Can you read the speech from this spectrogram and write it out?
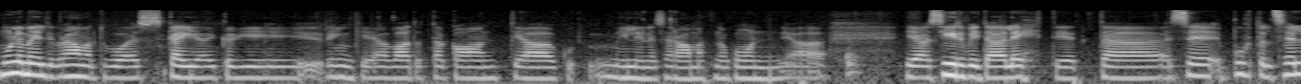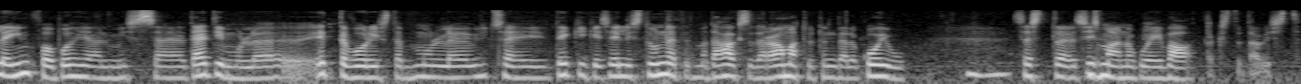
mulle meeldib raamatupoes käia ikkagi ringi ja vaadata kaant ja milline see raamat nagu on ja ja sirvida lehti, et äh, see, puhtalt selle info põhjal, mis äh, tädi mulle ette vuristab, mulle üldse ei tekigi sellist tunnet, et ma tahaks seda raamatut endale koju mm. -hmm. sest äh, siis ma nagu ei vaataks teda vist.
